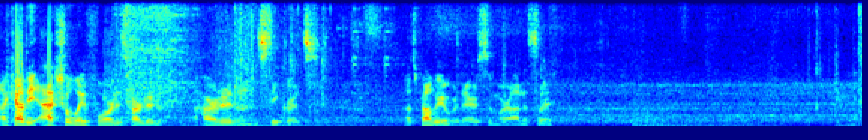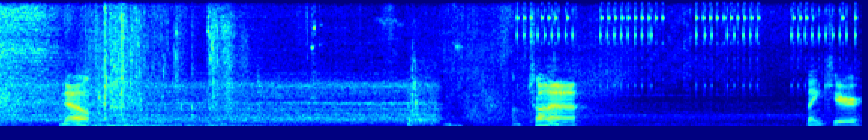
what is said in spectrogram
I like how the actual way forward is harder to, harder than the secrets. That's probably over there somewhere, honestly. No. Trying to think here.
